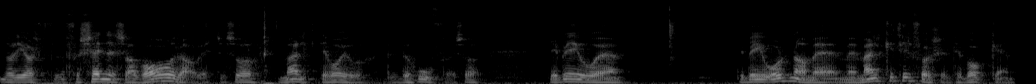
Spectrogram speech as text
Når det gjaldt forsendelse av varer, vet du, så melk det var jo behov for. Så det ble jo eh, det ble jo ordna med, med, melketilførsel til bakken,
